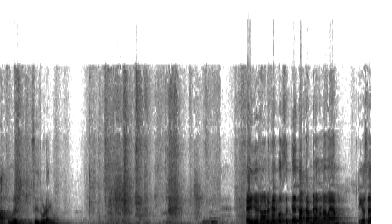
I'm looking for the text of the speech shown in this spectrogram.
বাথরুমের সুইচ বোর্ড আইব। এই জন্য আমরা ফ্যান বক্সের থেকে তারটা আমরা হেন নামায়াম ঠিক আছে?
